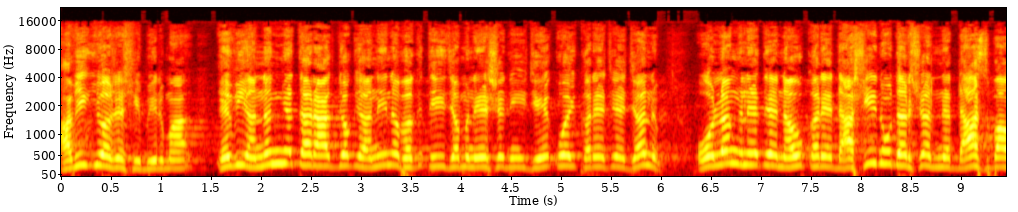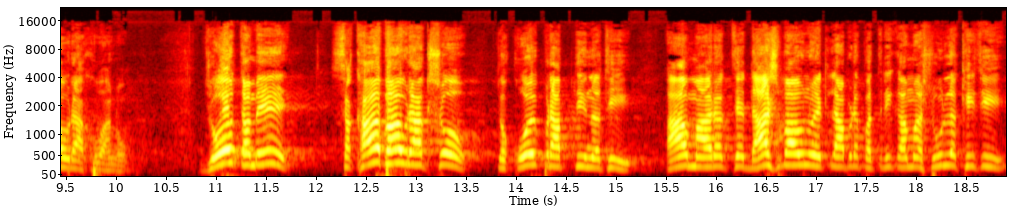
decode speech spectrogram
આવી ગયો છે શિબિરમાં. એવી અનન્યતા રાખજો કે અનિન ભક્તિ જમનેશની જે કોઈ કરે છે જન, ઓલંગને તે નવ કરે દાસીનું દર્શન ને દાસ ભાવ રાખવાનો. જો તમે સખા ભાવ રાખશો તો કોઈ પ્રાપ્તિ નથી. આ માર્ગ છે દાસભાવનું એટલે આપણે પત્રિકામાં શું લખી છીએ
